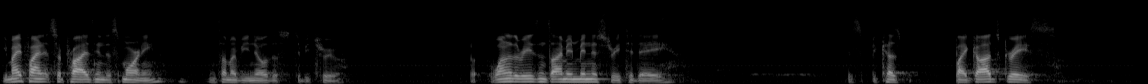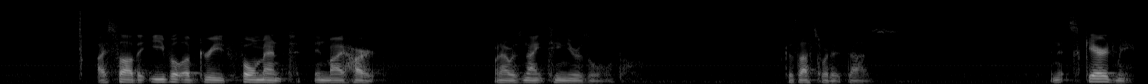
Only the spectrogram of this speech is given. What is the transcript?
You might find it surprising this morning, and some of you know this to be true. But one of the reasons I'm in ministry today is because by God's grace, I saw the evil of greed foment in my heart when I was 19 years old. Because that's what it does. And it scared me.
